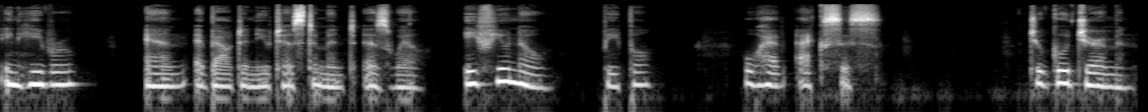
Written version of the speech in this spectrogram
in Hebrew and about the New Testament as well. If you know people who have access to good German,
